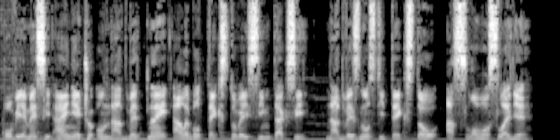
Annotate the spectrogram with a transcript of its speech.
Povieme si aj niečo o nadvetnej alebo textovej syntaxi, nadväznosti textov a slovoslede.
